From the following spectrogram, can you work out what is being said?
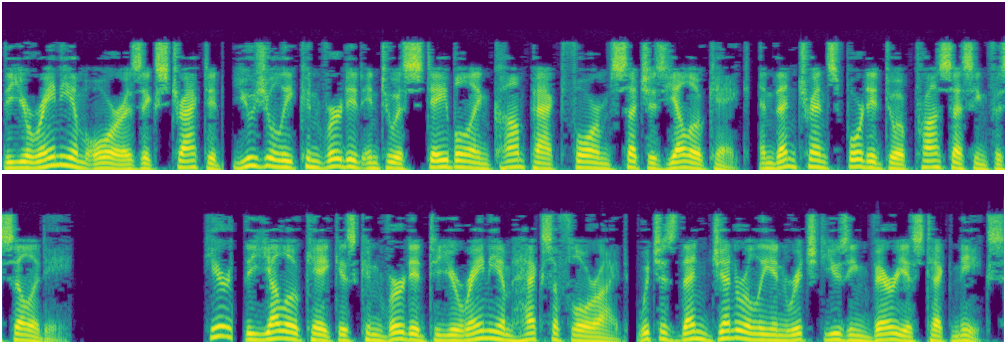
the uranium ore is extracted, usually converted into a stable and compact form such as yellowcake, and then transported to a processing facility. Here, the yellowcake is converted to uranium hexafluoride, which is then generally enriched using various techniques.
